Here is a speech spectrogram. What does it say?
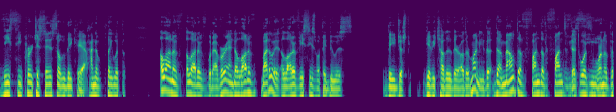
VC purchases, so they can Yeah. kind of play with the, a lot of a lot of whatever. And a lot of, by the way, a lot of VCs what they do is they just give each other their other money. The the amount of fund of funds That was one of the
